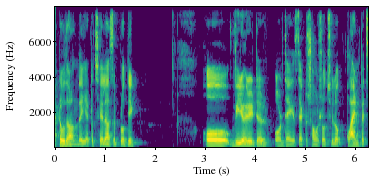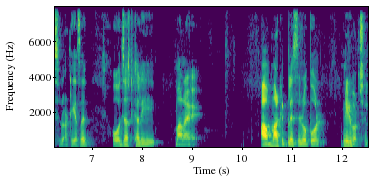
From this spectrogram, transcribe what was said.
একটা উদাহরণ দেই, একটা ছেলে আছে প্রতীক। ও ভিডিও এডিটর ওর দেখা গেছে একটা সমস্যা হচ্ছিল ক্লায়েন্ট পেয়েছিল না, ঠিক আছে? ও জাস্ট খালি মানে মার্কেট প্লেসের ওপর নির্ভর ছিল।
